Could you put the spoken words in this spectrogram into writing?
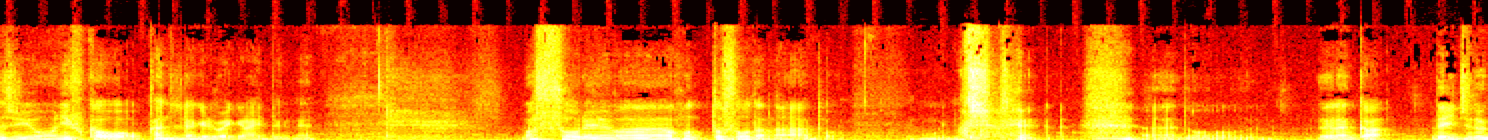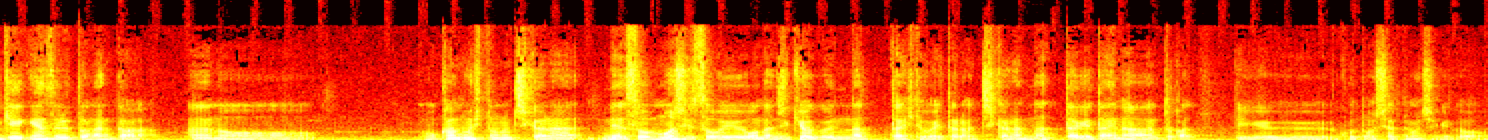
じように負荷を感じなければいけないというね。まあそれは本当そうだなと思いましたね。あのでなんかで一度経験するとなんかあの他の人の力ねそもしそういう同じ境遇になった人がいたら力になってあげたいなとかっていうことをおっしゃってましたけど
